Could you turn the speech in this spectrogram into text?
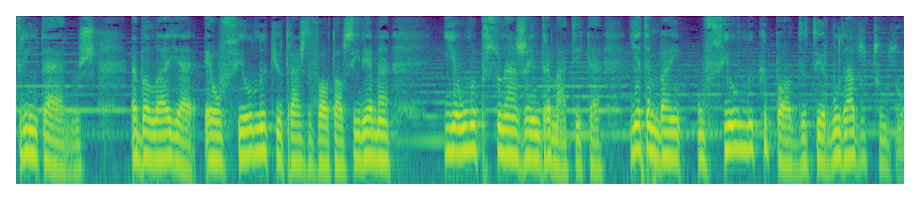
30 anos. A Baleia é o filme que o traz de volta ao cinema e é uma personagem dramática. E é também o filme que pode ter mudado tudo.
